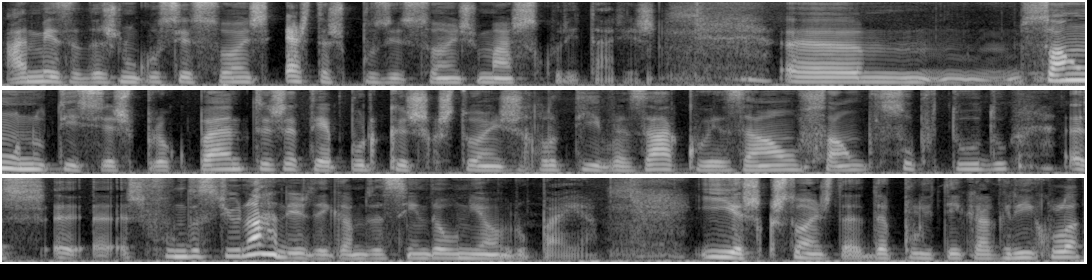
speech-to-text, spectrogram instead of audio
à mesa das negociações estas posições mais securitárias. São notícias preocupantes, até porque as questões relativas à coesão são, sobretudo, as, eh, as fundacionárias, digamos assim, da União Europeia. E as questões da, da, política agrícola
